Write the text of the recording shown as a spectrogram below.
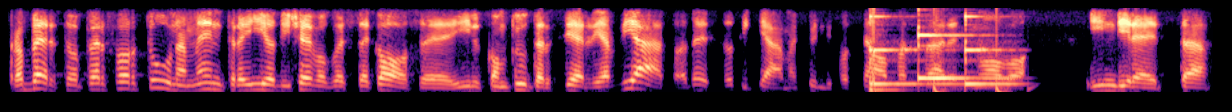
Roberto, per fortuna mentre io dicevo queste cose il computer si è riavviato, adesso ti chiama e quindi possiamo passare di nuovo in diretta.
